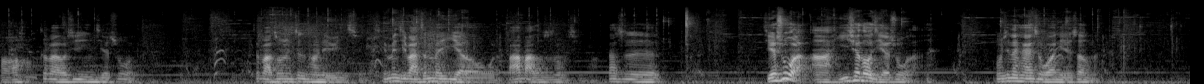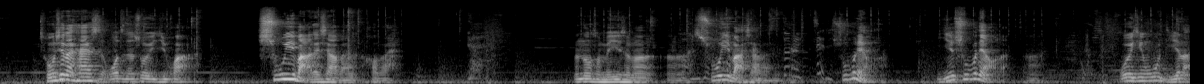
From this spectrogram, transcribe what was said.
好好好，这。把游戏已经结束了，这。把终于正常点运气了，前面几把真没野了，我的，把把都是这。种情况，但是。结束了啊，一切都结束了。从现在开始我要连胜了。从现在开始，我只能说一句话：输一把再下班，好吧？能懂什么意思吗？啊，输一把下班，输不了，已经输不了了啊！我已经无敌了。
